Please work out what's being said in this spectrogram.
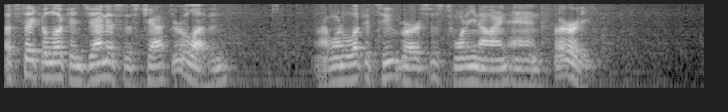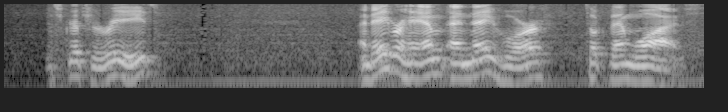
Let's take a look in Genesis chapter 11. I want to look at two verses, 29 and 30. The scripture reads, And Abraham and Nahor took them wives.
